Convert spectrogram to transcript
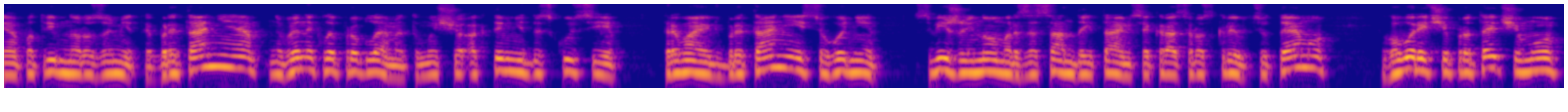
е, потрібно розуміти. Британія виникли проблеми, тому що активні дискусії тривають в Британії. Сьогодні свіжий номер The Sunday Times якраз розкрив цю тему, говорячи про те, чому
